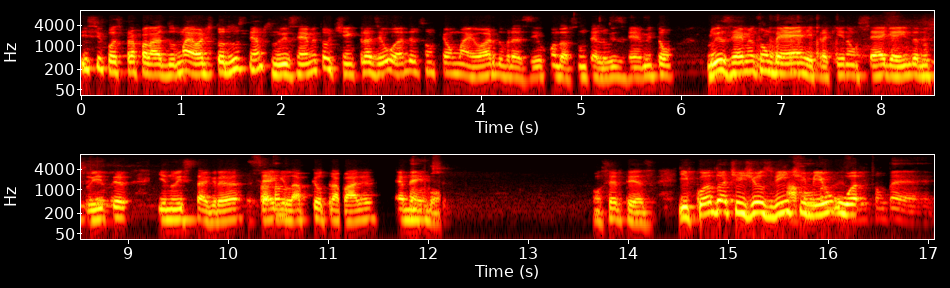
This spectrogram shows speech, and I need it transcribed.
E se fosse para falar do maior de todos os tempos, Lewis Hamilton tinha que trazer o Anderson, que é o maior do Brasil, quando o assunto é Lewis Hamilton. Lewis Hamilton BR, para quem não segue ainda no Twitter e no Instagram, segue lá, porque o trabalho é muito bom. Com certeza. E quando atingir os 20 Arroba mil. Luiz o... Hamilton BR.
